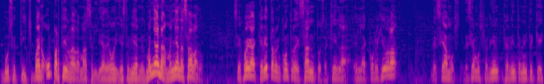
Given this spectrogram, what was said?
Bucetich. Bueno, un partido nada más el día de hoy, este viernes. Mañana, mañana sábado, se juega Querétaro en contra de Santos aquí en la, en la corregidora. Deseamos, deseamos fervientemente que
